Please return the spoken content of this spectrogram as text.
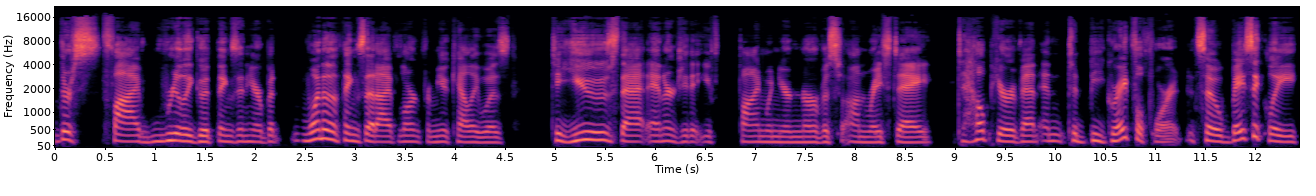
There's five really good things in here. But one of the things that I've learned from you, Kelly, was to use that energy that you find when you're nervous on race day to help your event and to be grateful for it. So basically,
